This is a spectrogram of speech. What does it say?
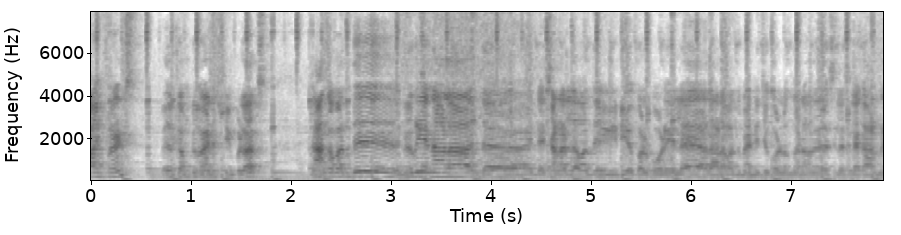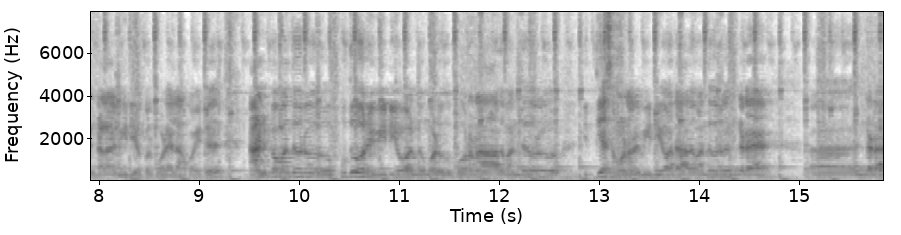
Hi friends welcome to ministry blogs நாங்கள் வந்து நிறைய நாளாக இந்த இந்த சேனலில் வந்து வீடியோ கால் போடையில் அதனால் வந்து மன்னிச்சு கொள்ளுங்க. நான் சில சில காரணங்களாக வீடியோ கால் போடையெல்லாம் போயிட்டு. நான் இப்போ வந்து ஒரு புது ஒரு வீடியோ வந்து உங்களுக்கு போகிறேன் அது வந்து ஒரு வித்தியாசமான ஒரு வீடியோ அதாவது வந்து ஒரு எங்கட எங்களோட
